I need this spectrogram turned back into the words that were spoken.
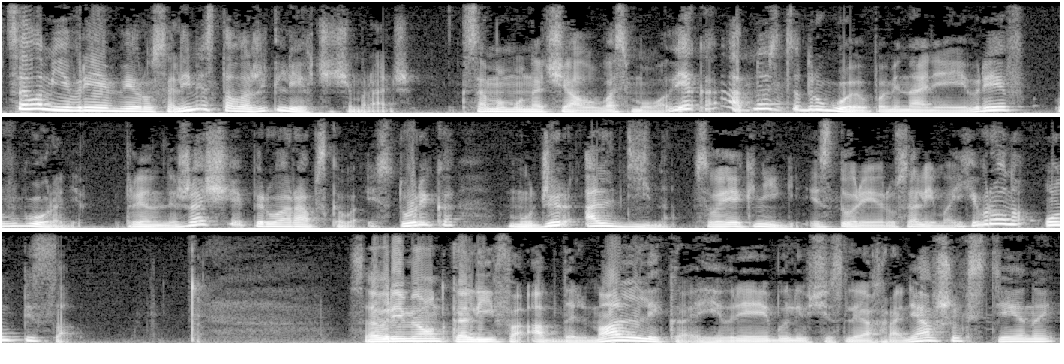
В целом евреям в Иерусалиме стало жить легче, чем раньше. К самому началу 8 века относится другое упоминание евреев в городе, принадлежащее перуарабского историка Муджир Аль-Дина. В своей книге «История Иерусалима и Хеврона» он писал со времен калифа Абдельмаллика евреи были в числе охранявших стены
